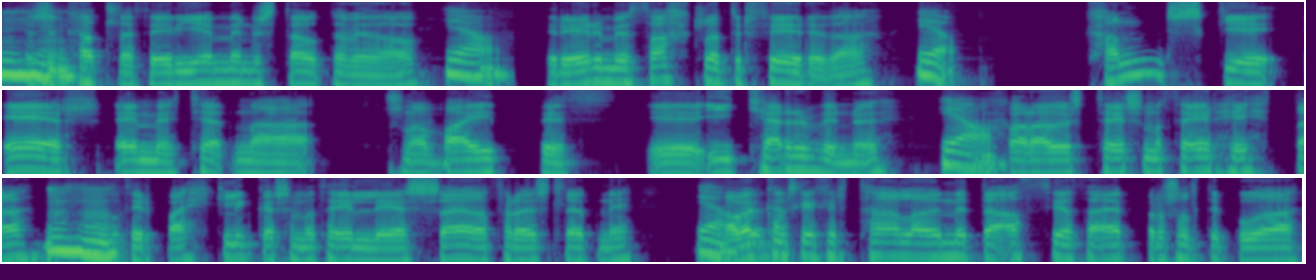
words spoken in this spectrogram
mm þessi kalla þegar ég minnist á þetta við á Já, þeir eru mjög þakkláttur fyrir það. Já. kannski er einmitt hérna svona væpið í, í kerfinu já. bara þú veist, þeir sem að þeir hitta mm og þeir bæklingar sem að þeir lesa eða fræðslefni, Já, þá er kannski ekkert talað um þetta að því að það er bara svolítið búið að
